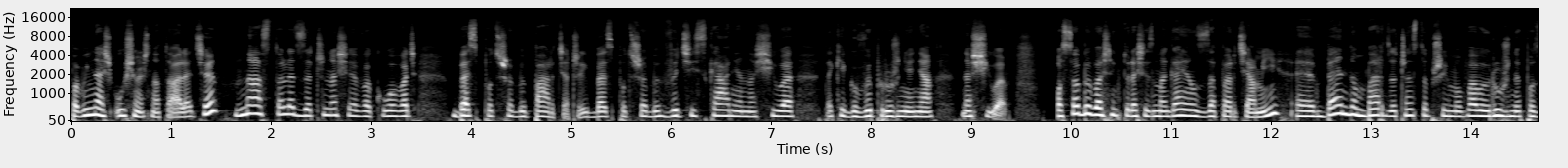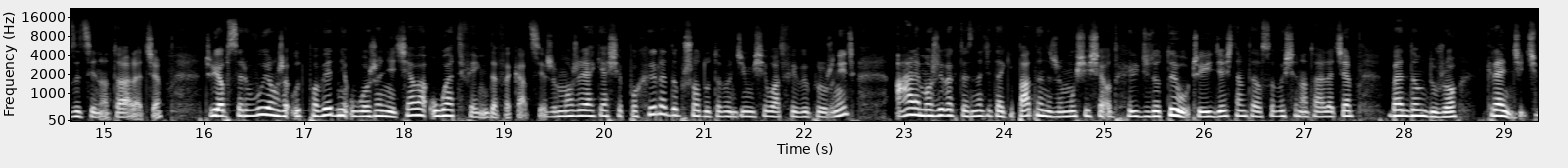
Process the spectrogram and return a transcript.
powinnaś usiąść na toalecie, no a stolec zaczyna się ewakuować bez potrzeby parcia, czyli bez potrzeby wyciskania na siłę takiego wypróżnienia na siłę. Osoby właśnie, które się zmagają z zaparciami, e, będą bardzo często przyjmowały różne pozycje na toalecie. Czyli obserwują, że odpowiednie ułożenie ciała ułatwia im defekację, że może jak ja się pochylę do przodu, to będzie mi się łatwiej wypróżnić, ale możliwe ktoś znajdzie taki patent, że musi się odchylić do tyłu, czyli gdzieś tam te osoby się na toalecie będą dużo kręcić.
